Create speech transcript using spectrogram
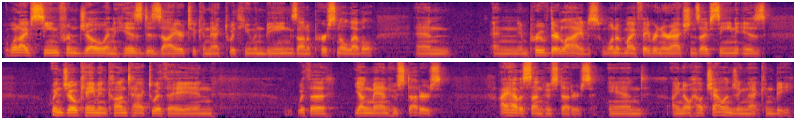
what I've seen from Joe and his desire to connect with human beings on a personal level and and improve their lives. One of my favorite interactions I've seen is when Joe came in contact with a in, with a young man who stutters. I have a son who stutters and I know how challenging that can be.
